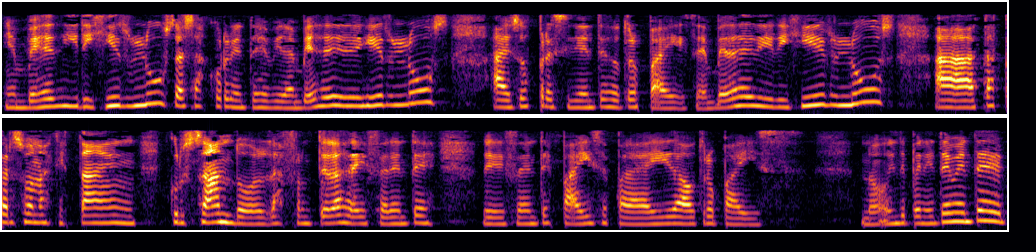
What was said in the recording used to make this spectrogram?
En vez de dirigir luz a esas corrientes de vida, en vez de dirigir luz a esos presidentes de otros países, en vez de dirigir luz a estas personas que están cruzando las fronteras de diferentes, de diferentes países para ir a otro país. No, independientemente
